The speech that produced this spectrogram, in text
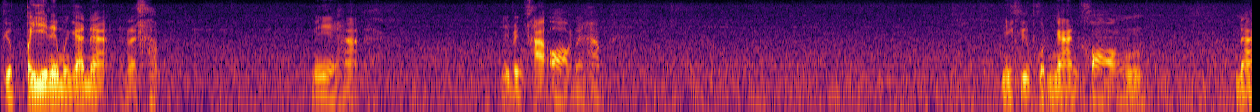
เกือบปีหนึ่งเหมือนกันเนี่ยนะครับ นี่ฮะนี่เป็นขาออกนะครับ นี่คือผลงานของ นา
